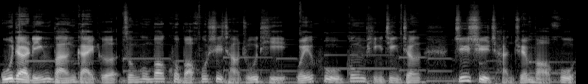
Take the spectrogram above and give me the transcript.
五点零版改革总共包括保护市场主体、维护公平竞争、知识产权保护、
